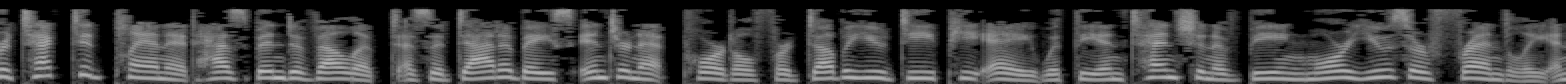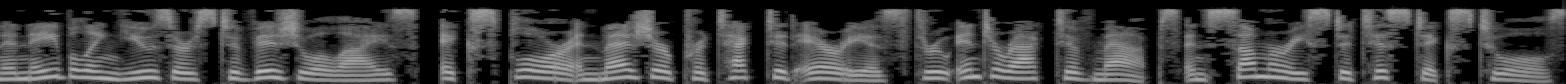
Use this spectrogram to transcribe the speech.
Protected Planet has been developed as a database Internet portal for WDPA with the intention of being more user-friendly and enabling users to visualize, explore and measure protected areas through interactive maps and summary statistics tools.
